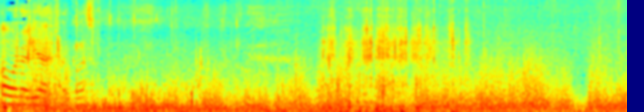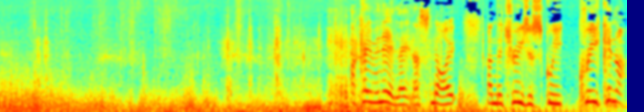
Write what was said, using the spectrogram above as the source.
Oh, I know, yeah, thank God. I came in here late last night and the trees are squeak creaking ah!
